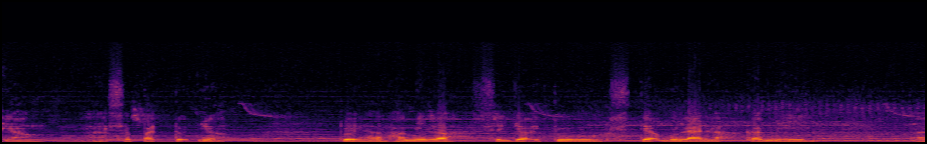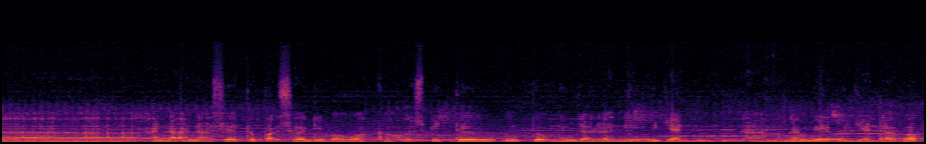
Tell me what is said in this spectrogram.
yang uh, sepatutnya. Okay, Alhamdulillah sejak itu setiap bulan lah kami uh, anak-anak saya terpaksa dibawa ke hospital untuk menjalani ujian uh, mengambil ujian darah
